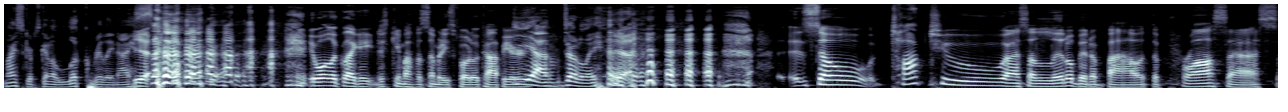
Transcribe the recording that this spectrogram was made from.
my script's gonna look really nice. Yeah. it won't look like it just came off of somebody's photocopier. yeah, totally. So, talk to us a little bit about the process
